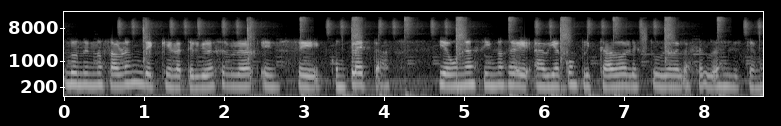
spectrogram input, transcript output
donde nos hablan de que la teoría celular se completa y aún así no se había complicado el estudio de las células del sistema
